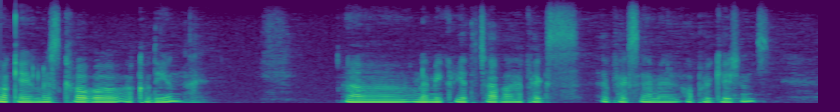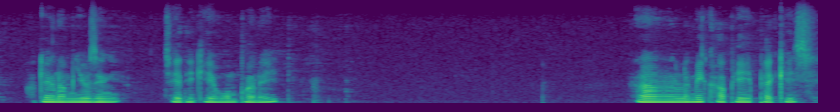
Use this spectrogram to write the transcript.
Okay, let's cover accordion. Uh, let me create Java FX, FXML applications. Again, I'm using JDK 1.8. Uh, let me copy package.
